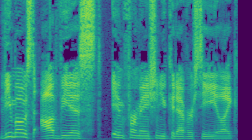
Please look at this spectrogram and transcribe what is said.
the most obvious information you could ever see. Like,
